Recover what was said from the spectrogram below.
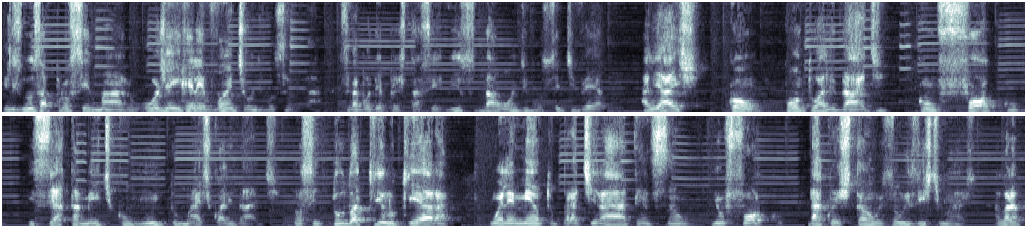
eles nos aproximaram. Hoje é irrelevante onde você está. Você vai poder prestar serviço da onde você estiver. Aliás, com pontualidade, com foco e certamente com muito mais qualidade. Então, assim, tudo aquilo que era um elemento para tirar a atenção e o foco da questão, isso não existe mais. Agora,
